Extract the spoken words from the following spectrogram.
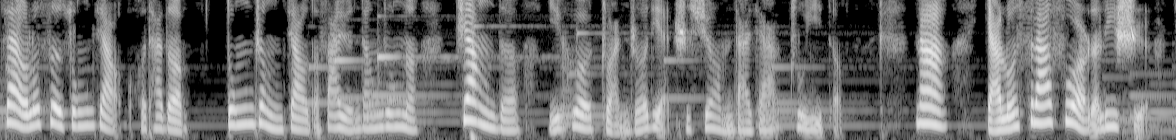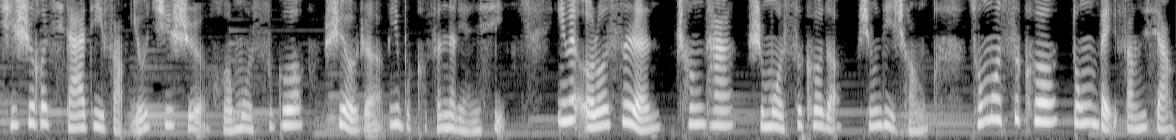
在俄罗斯的宗教和它的东正教的发源当中呢，这样的一个转折点是需要我们大家注意的。那亚罗斯拉夫尔的历史其实和其他地方，尤其是和莫斯科是有着密不可分的联系，因为俄罗斯人称它是莫斯科的兄弟城。从莫斯科东北方向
